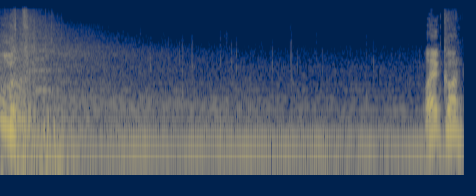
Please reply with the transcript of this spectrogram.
موت وينكن؟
